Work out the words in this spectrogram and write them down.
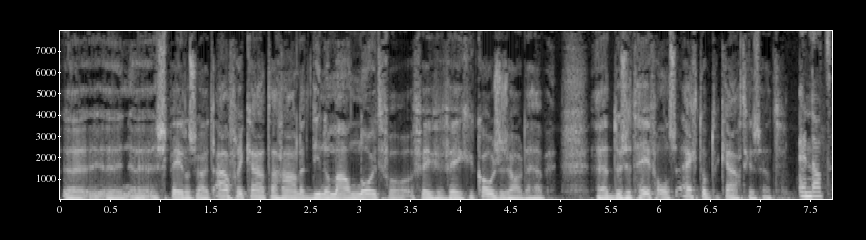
uh, uh, spelers uit Afrika te halen die normaal nooit voor VVV gekozen zouden hebben. Dus het heeft ons echt op de kaart gezet. En dat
